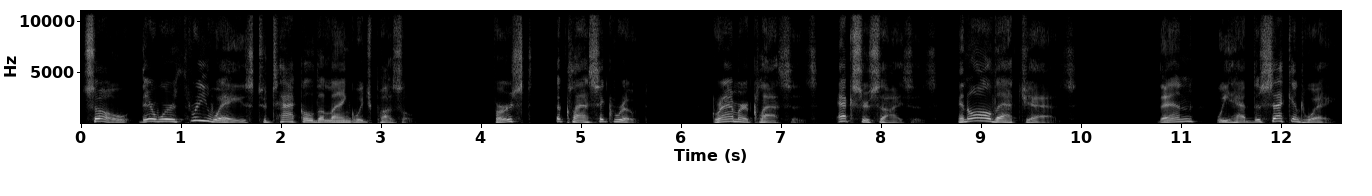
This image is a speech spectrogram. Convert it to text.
So, there were three ways to tackle the language puzzle. First, the classic route. Grammar classes, exercises, and all that jazz. Then we had the second way,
